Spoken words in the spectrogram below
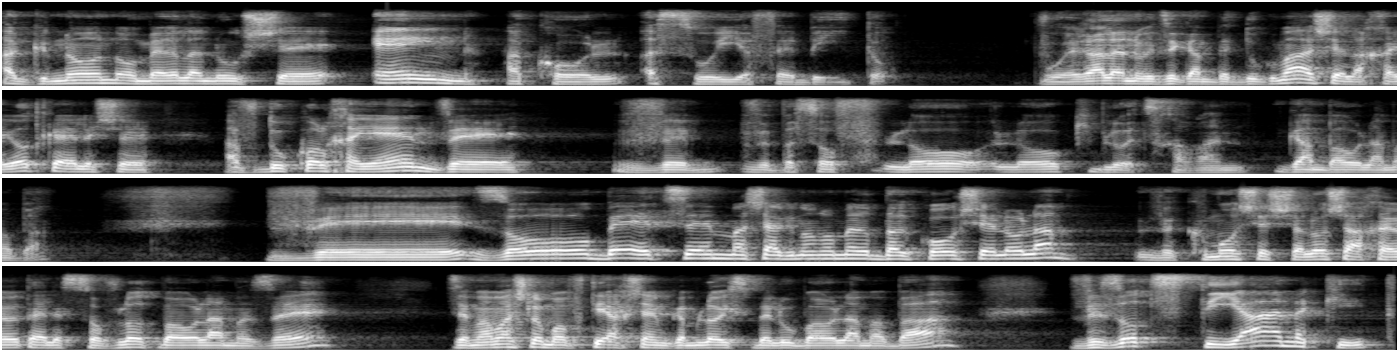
עגנון אומר לנו שאין הכל עשוי יפה בעיתו. והוא הראה לנו את זה גם בדוגמה של אחיות כאלה שעבדו כל חייהן ו, ו, ובסוף לא, לא קיבלו את שכרן גם בעולם הבא. וזו בעצם מה שעגנון אומר דרכו של עולם. וכמו ששלוש האחיות האלה סובלות בעולם הזה, זה ממש לא מבטיח שהם גם לא יסבלו בעולם הבא, וזאת סטייה ענקית,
